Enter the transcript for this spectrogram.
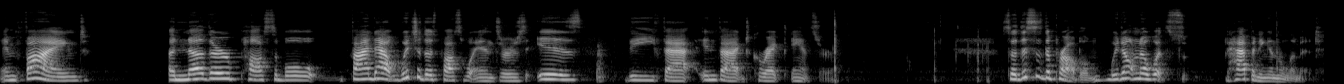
and find another possible, find out which of those possible answers is the fact, in fact, correct answer. So this is the problem. We don't know what's happening in the limit.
